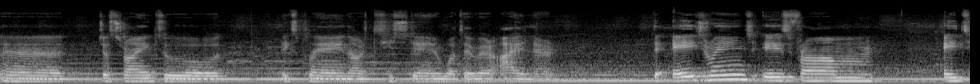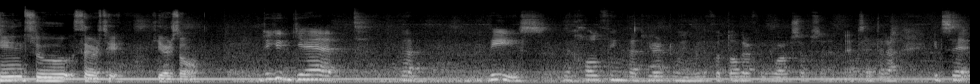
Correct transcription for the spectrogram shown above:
uh, just trying to explain or teach them whatever I learn. The age range is from 18 to 30 years old. Do you get that this, the whole thing that you're doing with the photography workshops, etc., it's a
